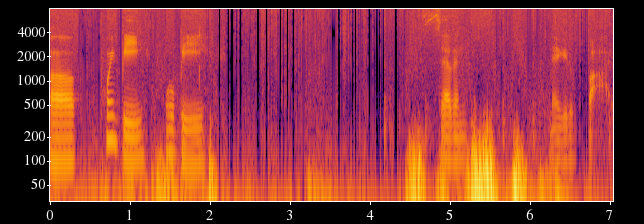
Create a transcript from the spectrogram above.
of point B will be 7, negative 5.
